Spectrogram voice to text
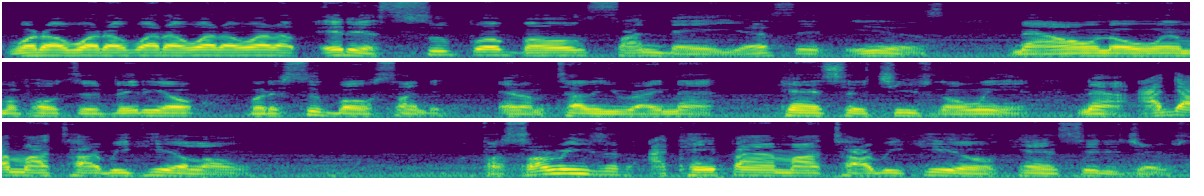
What up, what up, what up, what up, what up? It is Super Bowl Sunday. Yes, it is. Now, I don't know when I'm going to post this video, but it's Super Bowl Sunday. And I'm telling you right now, Kansas City Chiefs going to win. Now, I got my Tyreek Hill on. For some reason, I can't find my Tyreek Hill Kansas City jersey.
